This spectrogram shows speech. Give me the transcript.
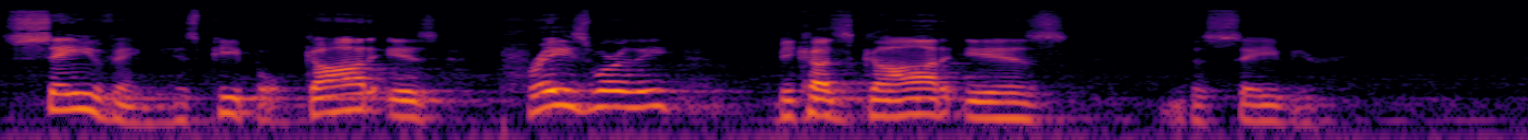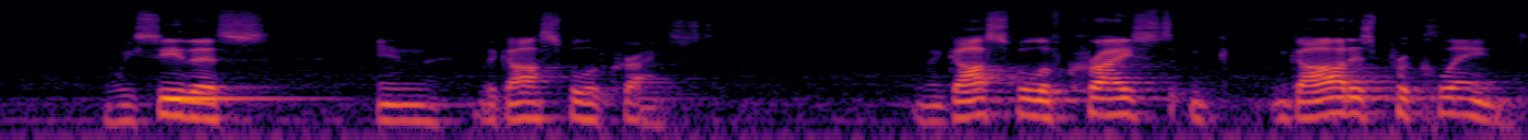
saving his people. God is praiseworthy because God is the Savior. we see this in the gospel of Christ. In the gospel of Christ, God is proclaimed.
